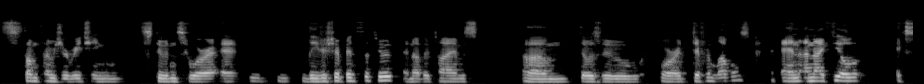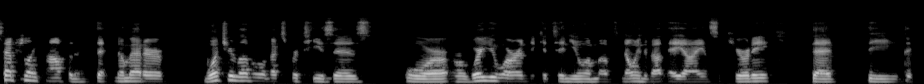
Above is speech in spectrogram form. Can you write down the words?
sometimes you're reaching students who are at Leadership Institute, and other times um, those who are at different levels. And and I feel exceptionally confident that no matter what your level of expertise is, or or where you are in the continuum of knowing about AI and security, that the the,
